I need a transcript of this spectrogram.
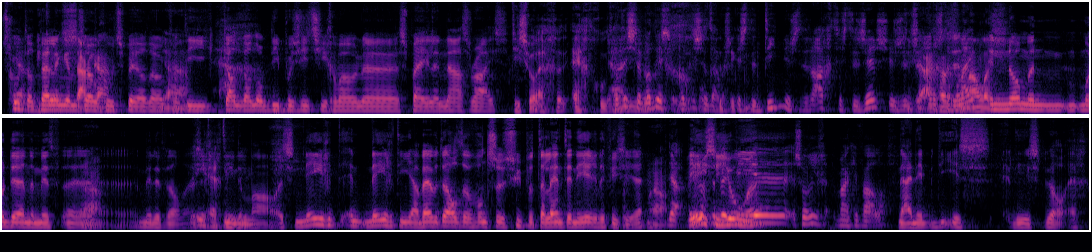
is goed Ja, dat ik- Bellingham zo goed speelt ook. Ja. Want die kan dan op die positie gewoon eh, spelen naast Rice. Die is wel echt, echt goed. wat, is, die het- wat, is, wat is het nou? Is het een 10? Is het een 8? Is het een 6? Is het, is eigenlijk alles van alles. enorme moderne mid, eh, Ja. middenvelder. Dat is echt 19. niet normaal. Het is 19, 19 jaar. We hebben het altijd over onze supertalenten in de Eredivisie. Hè? Ja. Deze de- jongen- eh, sorry, maak je verhaal af. Nee, nee, die, is, die is wel echt,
